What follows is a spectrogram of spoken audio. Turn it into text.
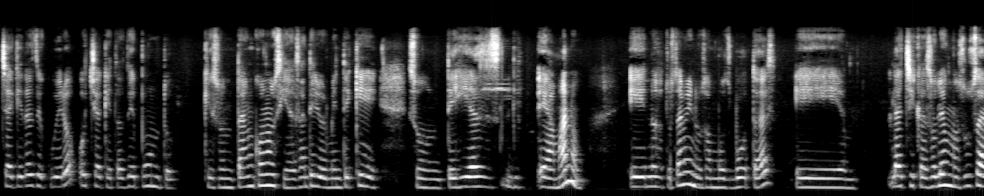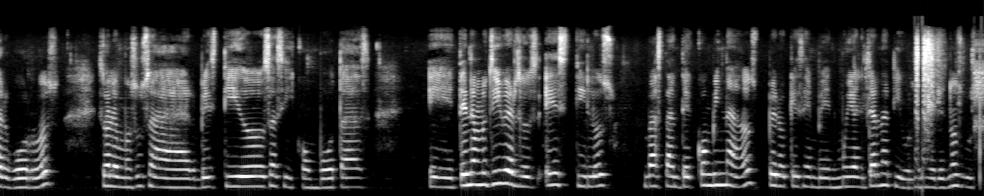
chaquetas de cuero o chaquetas de punto que son tan conocidas anteriormente que son tejidas eh, a mano. Eh, nosotros también usamos botas. Eh, las chicas solemos usar gorros, solemos usar vestidos así con botas. tenemos diversos estilos bastante combinados, pero que se ven muy alternativos. Mujeres nos gustan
